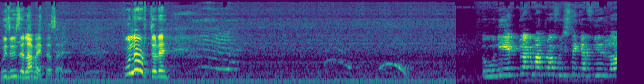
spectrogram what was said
বুঝে বুঝে লাফাইতে চায় কোলে উঠতো রে। উনি একটু আগে মাত্র অফিস থেকে ফিরলো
